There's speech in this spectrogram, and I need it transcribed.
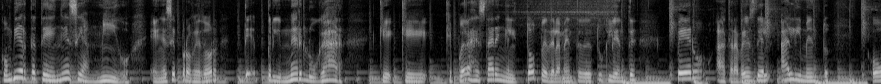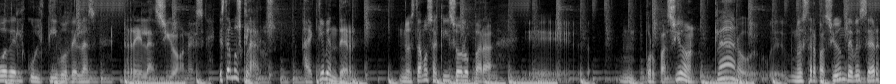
conviértete en ese amigo, en ese proveedor de primer lugar, que, que, que, puedas estar en el tope de la mente de tu cliente, pero a través del alimento o del cultivo de las relaciones. Estamos claros, hay que vender. No estamos aquí solo para... Eh, por pasión. Claro, nuestra pasión debe ser eh,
